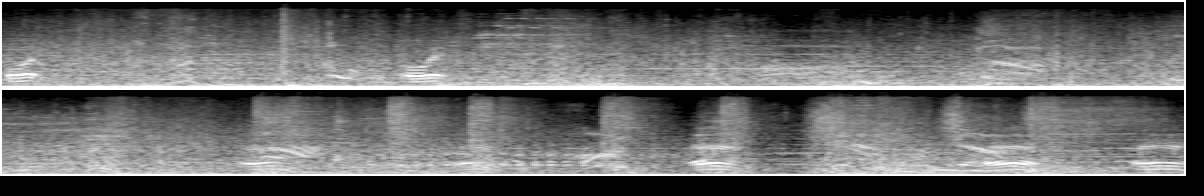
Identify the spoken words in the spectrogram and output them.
โอ้ยโอ้ยเออเออเออเออ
